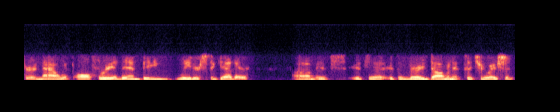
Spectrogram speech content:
year, and now with all three of them being leaders together, um, it's it's a it's a very dominant situation.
